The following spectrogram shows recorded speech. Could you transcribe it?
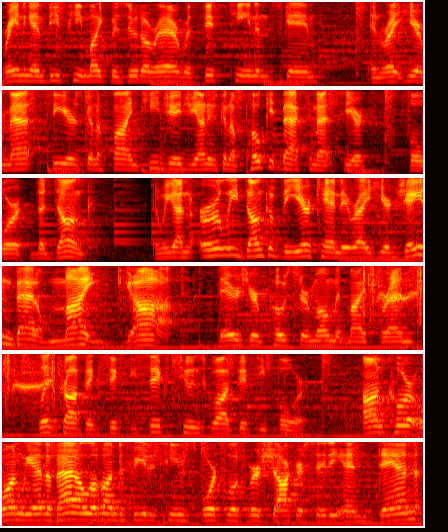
Reigning MVP Mike Bizzuto Rare with 15 in this game. And right here, Matt Sear is going to find TJ Gianni, who's going to poke it back to Matt Sear for the dunk. And we got an early dunk of the year candidate right here. Jaden Battle, my God. There's your poster moment, my friend. Flint Tropic 66, Toon Squad 54. On court one, we had the battle of undefeated teams, Sports Look versus Shocker City, and Dan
